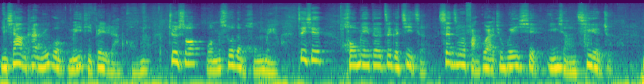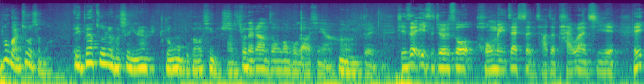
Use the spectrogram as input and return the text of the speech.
你想想看，如果媒体被染红了，就是说我们说的红媒啊，这些红媒的这个记者，甚至会反过来去威胁、影响企业主，不管做什么。你不要做任何事情让中共不高兴的事情。嗯不能让中共不高兴啊。嗯，对，其实这意思就是说，红媒在审查着台湾的企业，诶，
